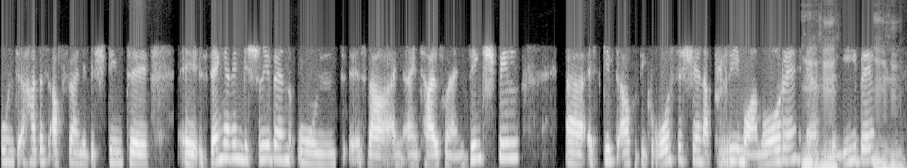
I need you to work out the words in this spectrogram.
und er hat es auch für eine bestimmte äh, Sängerin geschrieben und es war ein, ein Teil von einem Singspiel. Äh, es gibt auch die große Scena Primo Amore, Mhm. erste Liebe. Mhm.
